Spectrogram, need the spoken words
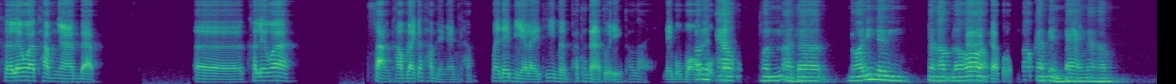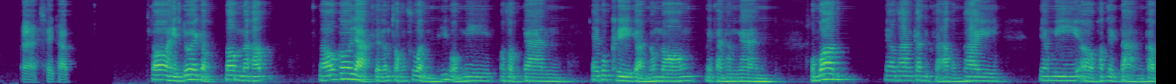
เขาเรียกว่าทำงานแบบ เอ่อเขาเรียกว่า สั่งทำอะไรก็ทำอย่างนั้นครับ ไม่ได้มีอะไรที่มันพัฒนาตัวเองเท่าไหร่ ในมุมมองขก็องเป็นผมแนนะวทนอาจจะน้อยนิดนึงนะครับ แล้วก็อ่าครับผม ชอบการเปลี่ยนแปลงนะครับ อ่าใช่ครับ ก็เห็นด้วยกับต้อมนะครับ แล้วก็อยากเสริมสองส่วนที่ผมมีประสบการณ์ได้พบคลีกับน้องๆในการทำงาน ผมว่า แนวทางการศึกษาของไทย ยังมีเอ่อความแตกต่างกับ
